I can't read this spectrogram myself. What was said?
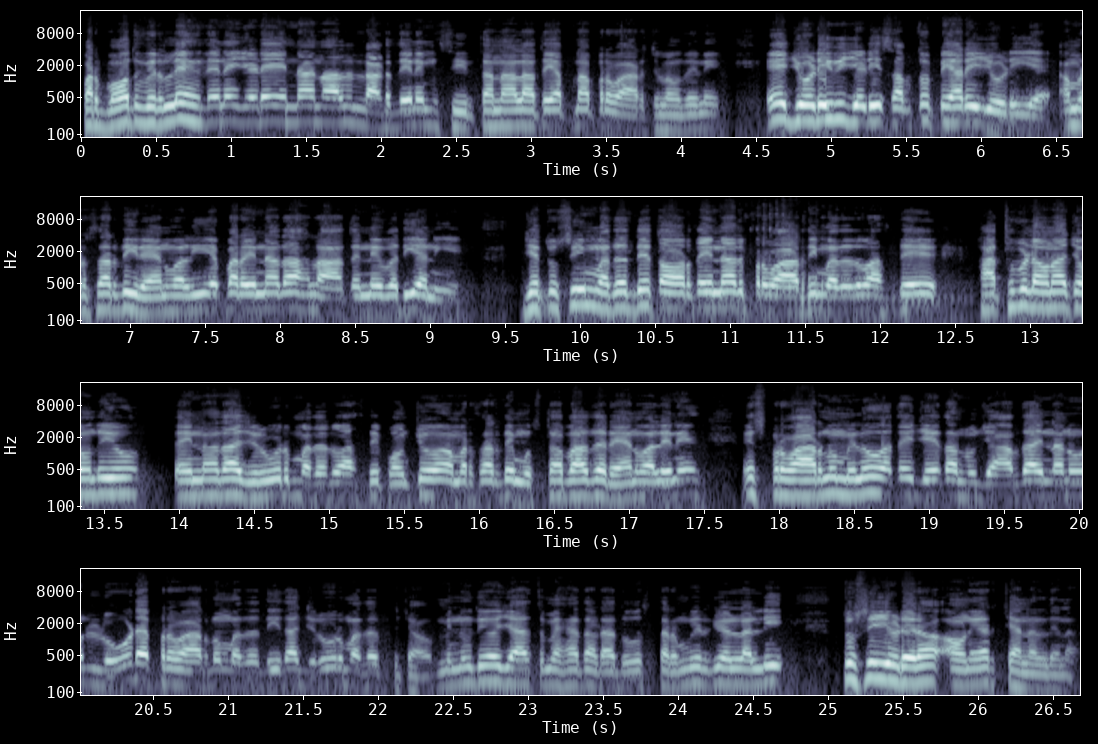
ਪਰ ਬਹੁਤ ਵਿਰਲੇ ਹੁੰਦੇ ਨੇ ਜਿਹੜੇ ਇਹਨਾਂ ਨਾਲ ਲੜਦੇ ਨੇ ਮੁਸੀਬਤਾਂ ਨਾਲ ਅਤੇ ਆਪਣਾ ਪਰਿਵਾਰ ਚਲਾਉਂਦੇ ਨੇ। ਇਹ ਜੋੜੀ ਵੀ ਜਿਹੜੀ ਸਭ ਤੋਂ ਪਿਆਰੀ ਜੋੜੀ ਹੈ, ਅੰਮ੍ਰਿਤਸਰ ਦੀ ਰਹਿਣ ਵਾਲੀ ਹੈ, ਪਰ ਇਹਨਾਂ ਦਾ ਹਾਲਾਤ ਇੰਨੇ ਵਧੀਆ ਨਹੀਂ ਹੈ। ਜੇ ਤੁਸੀਂ ਮਦਦ ਦੇ ਤੌਰ ਤੇ ਇਹਨਾਂ ਦੇ ਪਰਿਵਾਰ ਦੀ ਮਦਦ ਵਾਸਤੇ ਹੱਥ ਵਡਾਉਣਾ ਚਾਹੁੰਦੇ ਹੋ ਤਾਂ ਇਹਨਾਂ ਦਾ ਜ਼ਰੂਰ ਮਦਦ ਵਾਸਤੇ ਪਹੁੰਚੋ। ਅੰਮ੍ਰਿਤਸਰ ਦੇ ਮੁਸਤਾਬਾਦ ਦੇ ਰਹਿਣ ਵਾਲੇ ਨੇ। ਇਸ ਪਰਿਵਾਰ ਨੂੰ ਮਿਲੋ ਅਤੇ ਜੇ ਤੁਹਾਨੂੰ ਜਾਪਦਾ ਇਹਨਾਂ ਨੂੰ ਲੋੜ ਹੈ ਪਰਿਵਾਰ ਨੂੰ ਮਦਦ ਦੀ, ਤਾਂ ਜ਼ਰੂਰ ਮਦਦ ਪਹੁੰਚਾਓ। ਮੈਨੂੰ ਦਿਓ ਇਜਾਜ਼ਤ, ਮੈਂ ਹਾਂ ਤੁਹਾਡਾ ਦੋਸਤ ਧਰਮਵੀਰ ਗਿੱਲ ਲਾਲੀ। ਤੁਸੀਂ ਜੁੜੇ ਰਹੋ ਔਨ 에ਅਰ ਚੈਨਲ ਦੇ ਨਾਲ।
